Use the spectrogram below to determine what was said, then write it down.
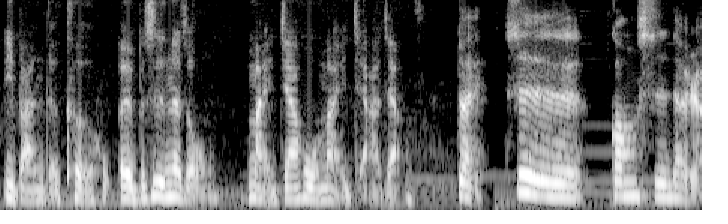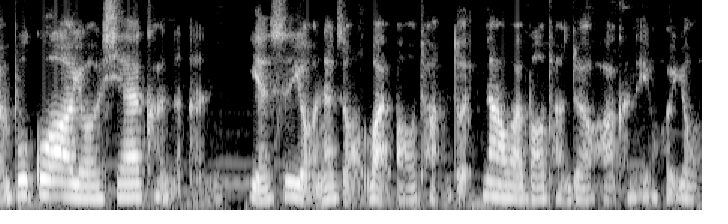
一般的客户，呃，不是那种买家或卖家这样子。对，是公司的人，不过有些可能也是有那种外包团队。那外包团队的话，可能也会用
